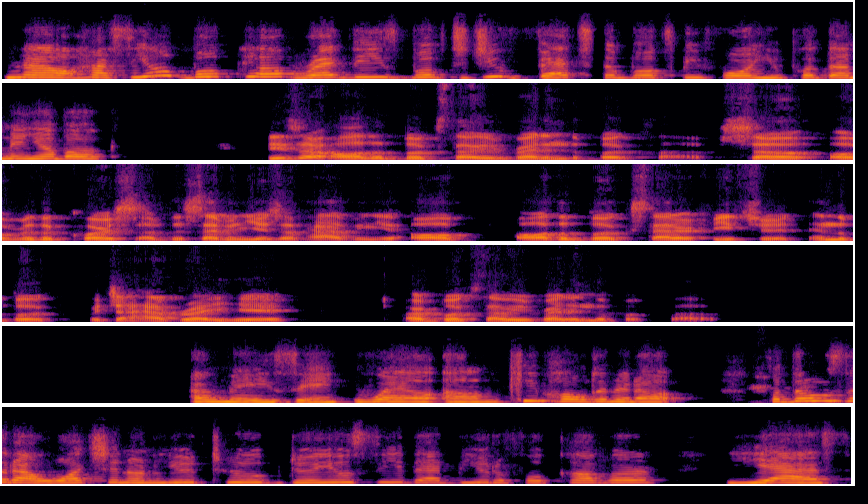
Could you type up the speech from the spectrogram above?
Now, has your book club read these books? Did you vet the books before you put them in your book? These are all the books that we've read in the book club. So over the course of the seven years of having it, all all the books that are featured in the book, which I have right here, are books that we've read in the book club. Amazing. Well, um, keep holding it up. For those that are watching on YouTube, do you see that beautiful cover? Yes,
